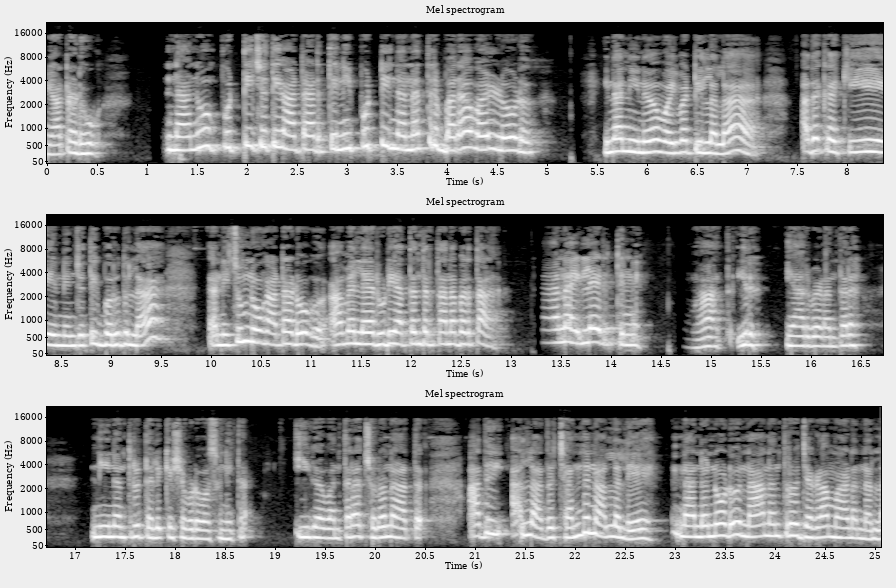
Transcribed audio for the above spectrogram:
ನೀ ಆಟ ಆಡು. ನಾನು ಪುಟ್ಟಿ ಜೊತೆಗೆ ಆಟ ಆಡ್ತೀನಿ. ಪುಟ್ಟಿ ನನ್ನ ಹತ್ರ ಬರವಳ್ ನೋಡು. ಇನ್ನ ನೀನು ವಹಿವಟ್ಟಿಲ್ಲಲ್ಲ ಅದಕ್ಕಾಕಿ ನಿನ್ ಜೊತೆಗೆ ಬರುದಿಲ್ಲ. ನೀ ಸುಮ್ಮನೆ ಹೋಗಿ ಆಟ ಆಡೋಗು ಆಮೇಲೆ ರೂಢಿ ಹತ್ತಂತ್ರ ತಾನ ಬರ್ತಾ? ನಾನು ಇಲ್ಲೇ ಇರ್ತೀನಿ. ಆತ್ ಇರು. ಯಾರು ಬೇಡ ಅಂತಾರೆ. ನೀನಂತರೂ ತಲೆ ಕೆಶ ಬಿಡುವ ಸುನೀತಾ. ಈಗ ಒಂಥರ ಚಲೋನ ಆತ. ಅದು, ಅಲ್ಲ, ಅದು ಚಂದನ ಅಲ್ಲಲೇ. ನಾನು ನೋಡು, ನಾನಂತರೂ ಜಗಳ ಮಾಡನಲ್ಲ.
